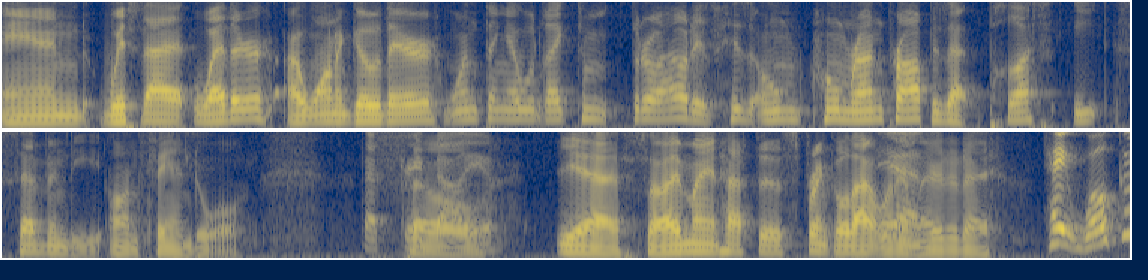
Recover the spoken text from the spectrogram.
And with that weather, I want to go there. One thing I would like to throw out is his own home run prop is at plus 870 on FanDuel. That's great value. Yeah, so I might have to sprinkle that one Yeah. in there today. Hey, welcome,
